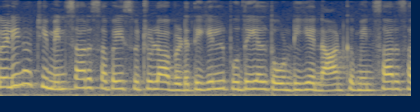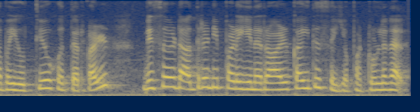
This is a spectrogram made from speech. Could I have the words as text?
கிளிநொச்சி மின்சார சபை சுற்றுலா விடுதியில் புதையல் தோண்டிய நான்கு மின்சார சபை உத்தியோகத்தர்கள் விசேட அதிரடிப்படையினரால் கைது செய்யப்பட்டுள்ளனர்.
